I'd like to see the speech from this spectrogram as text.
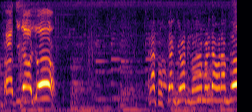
રવા દો હવે તો થાકી રહ્યા છો? અલા તો ત્યાં જેવો ઢીલો ના પડી જાય રાખજો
